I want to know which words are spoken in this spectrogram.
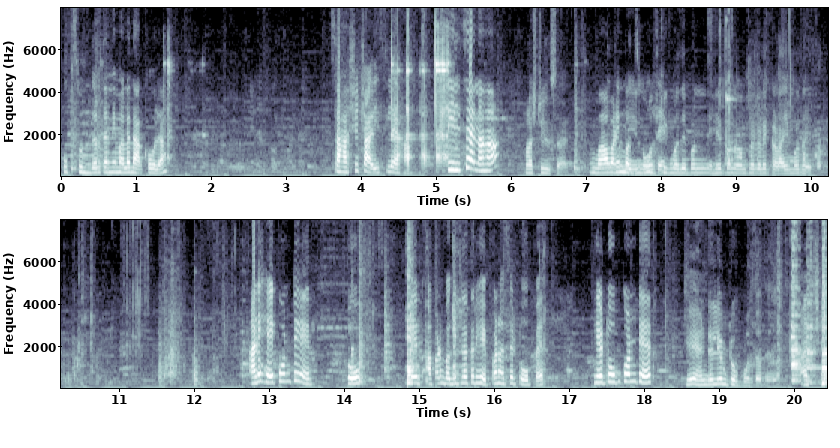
खूप सुंदर त्यांनी मला दाखवला. सहाशे चाळीसला आहे हा. स्टीलचा आहे ना हा? हा स्टीलचा आहे. वाव आणि आणि मजबूत नॉनस्टिकमध्ये पण हे पण आमच्याकडे कढाईमध्ये येतात. आणि हे कोणते आहेत? टोप हे आपण बघितलं तर हे पण असे टोप आहेत. हे टोप कोणते आहेत? हे हँडलियम टोप बोलतात त्याला. अच्छा.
